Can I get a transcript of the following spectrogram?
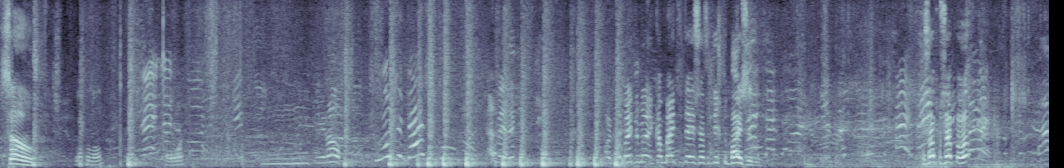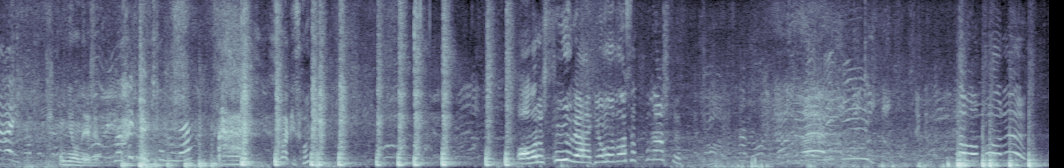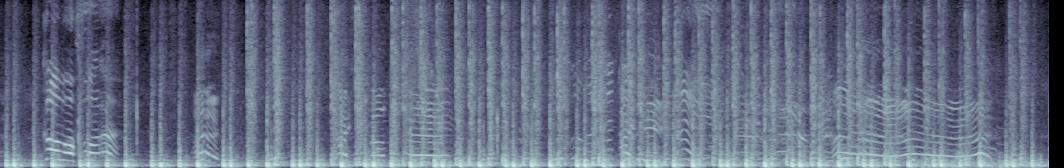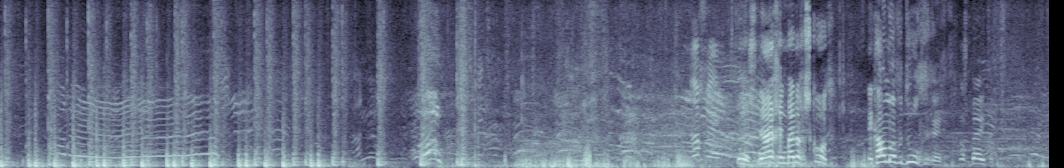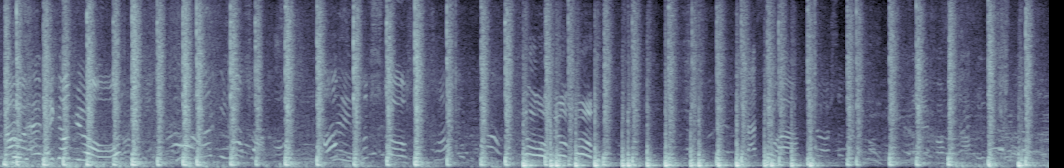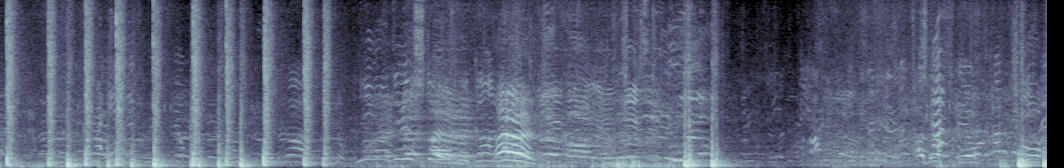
Zo. Lekker man. Hey, jongen. Hieraf. We moeten daar scoren. Ja, dat weet ik. Maar ik kan beter, ik kan beter deze even dichterbij zetten. Pas op, pas op. hoor. Ik kan hier al neerzetten. Mag ik met trommelen? Strak is goed. Oh, wat een vuurwerk, jongen. Was dat prachtig. Kom op, voor Kom op voor Jongens, nee, hij ging bijna gescoord. Ik hou hem over doel gericht. Dat is beter. Oh!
